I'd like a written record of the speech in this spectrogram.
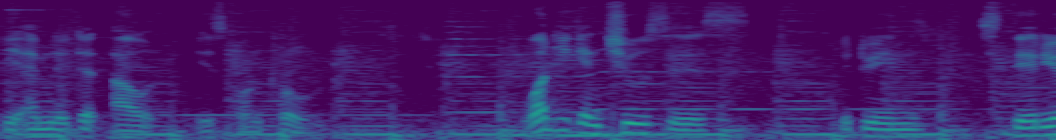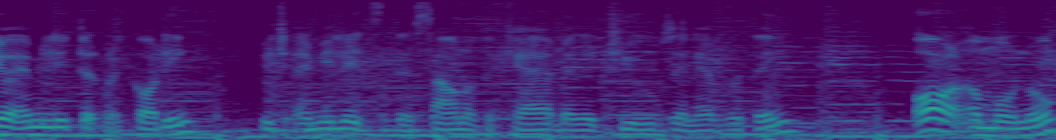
the emulated out is controlled. What you can choose is between stereo emulated recording, which emulates the sound of the cab and the tubes and everything, or a mono.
